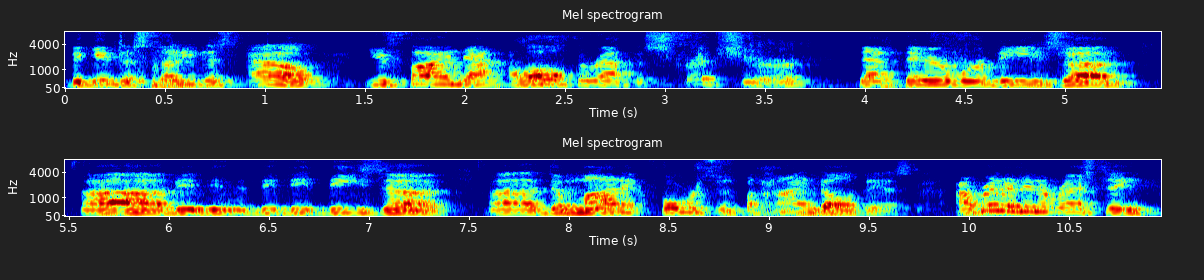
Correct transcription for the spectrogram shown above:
begin to study this out, you find out all throughout the scripture that there were these um, uh, uh the, the, the, these uh, uh, demonic forces behind all this. I read an interesting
